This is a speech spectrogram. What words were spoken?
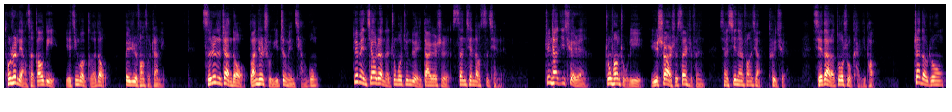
同时两侧高地也经过格斗被日方所占领。此日的战斗完全属于正面强攻，对面交战的中国军队大约是三千到四千人。侦察机确认，中方主力于十二时三十分向西南方向退却，携带了多数迫击炮。战斗中，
